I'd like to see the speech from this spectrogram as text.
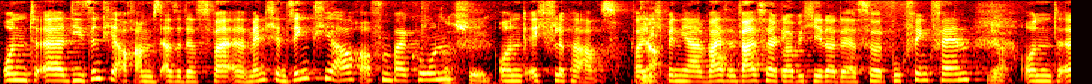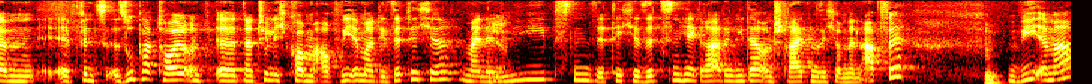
Und äh, die sind hier auch am, also das äh, Männchen singt hier auch auf dem Balkon. Ach, schön. Und ich flippe aus, weil Ja. ich bin ja, weiß, weiß ja, glaube ich, jeder, der ist hört, Buchfink-Fan. Ja. Und ähm, finde es super toll. Und äh, natürlich kommen auch wie immer die Sittiche. Meine Ja. liebsten Sittiche sitzen hier gerade wieder und streiten sich um den Apfel. Wie immer.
